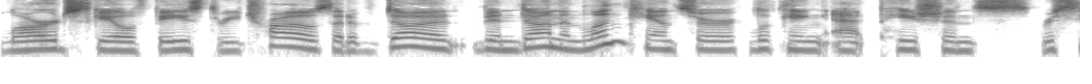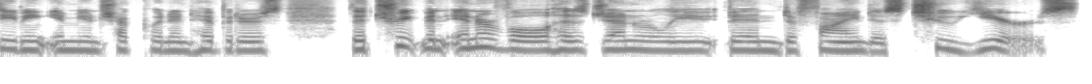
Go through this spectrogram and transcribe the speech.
large scale phase three trials that have done, been done in lung cancer, looking at patients receiving immune checkpoint inhibitors, the treatment interval has generally been defined as two years,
